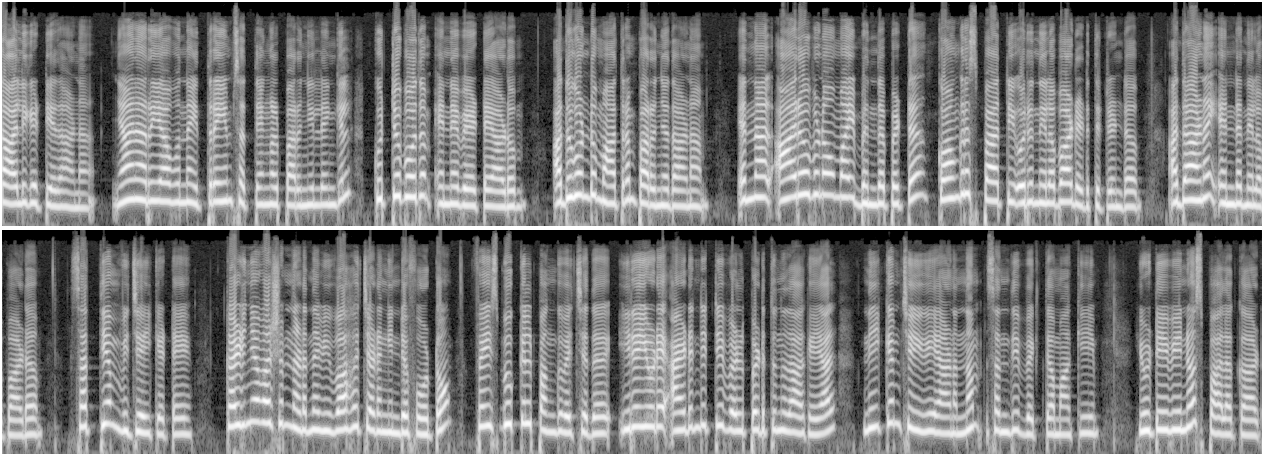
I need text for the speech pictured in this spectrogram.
താലി കെട്ടിയതാണ്. ഞാൻ അറിയാവുന്ന ഇത്രയും സത്യങ്ങൾ പറഞ്ഞില്ലെങ്കിൽ കുറ്റബോധം എന്നെ വേട്ടയാടും. അതുകൊണ്ട് മാത്രം പറഞ്ഞതാണ്. എന്നാൽ ആരോപണവുമായി ബന്ധപ്പെട്ട് കോൺഗ്രസ് പാർട്ടി ഒരു നിലപാടെടുത്തിട്ടുണ്ട്. അതാണ് എന്റെ നിലപാട്. സത്യം വിജയിക്കട്ടെ. കഴിഞ്ഞ വർഷം നടന്ന വിവാഹ ചടങ്ങിന്റെ ഫോട്ടോ ഫേസ്ബുക്കിൽ പങ്കുവച്ചത് ഇരയുടെ ഐഡന്റിറ്റി വെളിപ്പെടുത്തുന്നതാകയാൽ നീക്കം ചെയ്യുകയാണെന്നും സന്ദീപ് വ്യക്തമാക്കി. U T V news Palakkad.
